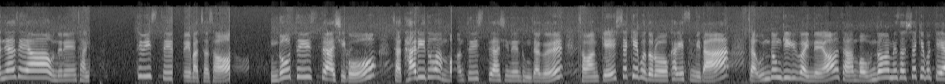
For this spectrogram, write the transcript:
안녕하세요. 오늘은 장 트위스트에 맞춰서 도 트위스트 하시고 자 다리도 한번 트위스트 하시는 동작을 저와 함께 시작해 보도록 하겠습니다. 자 운동 기구가 있네요. 자 한번 운동하면서 시작해 볼게요.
